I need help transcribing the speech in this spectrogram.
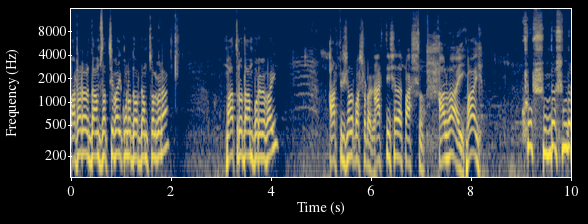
পাঠাটার দাম চাচ্ছে ভাই কোনো দরদাম চলবে না। মাত্র দাম পড়বে ভাই আটত্রিশ হাজার পাঁচশো টাকা। আটত্রিশ হাজার পাঁচশো। আল ভাই ভাই খুব সুন্দর সুন্দর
